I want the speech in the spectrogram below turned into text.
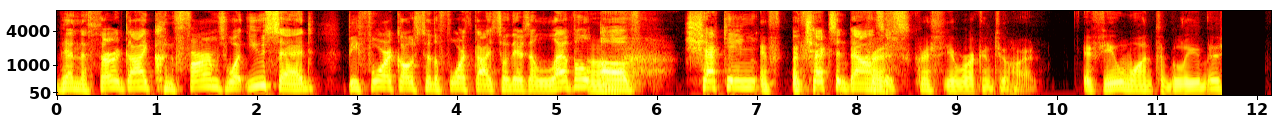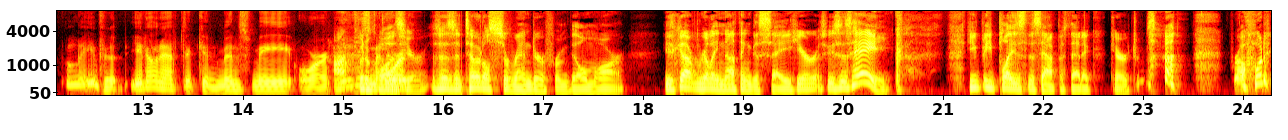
then the third guy confirms what you said before it goes to the fourth guy. So there's a level oh. of checking, If- if- checks and balances. Chris, balances. Chris, you're working too hard. If you want to believe this, believe it. You don't have to convince me or. I'm Put a just pause here. This is a total surrender from Bill Maher. He's got really nothing to say here. So he says, hey, he, he plays this apathetic character. Bro, what,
